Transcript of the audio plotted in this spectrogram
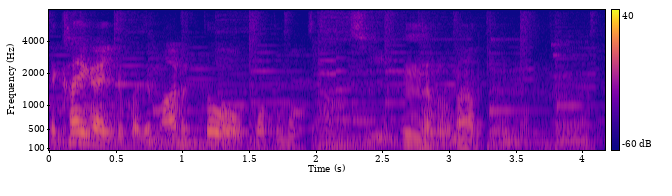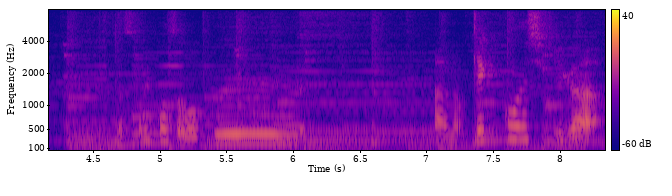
で海外とかでもあるともっともっと楽しいうん。だろうなと思って、それこそ僕あの結婚式が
